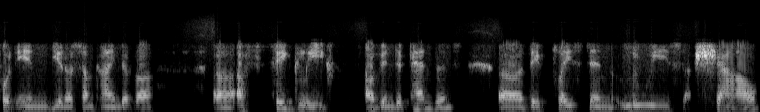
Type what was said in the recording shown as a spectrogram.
put in, you know, some kind of a uh, a fig leaf of independence. Uh, they placed in Louise Hsiao.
